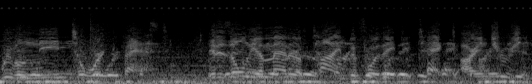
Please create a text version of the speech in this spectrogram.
we will need to work fast. It is only a matter of time before they detect our intrusion.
